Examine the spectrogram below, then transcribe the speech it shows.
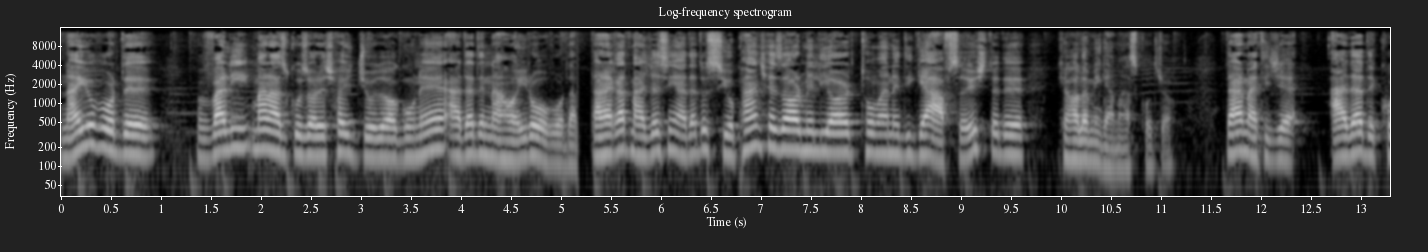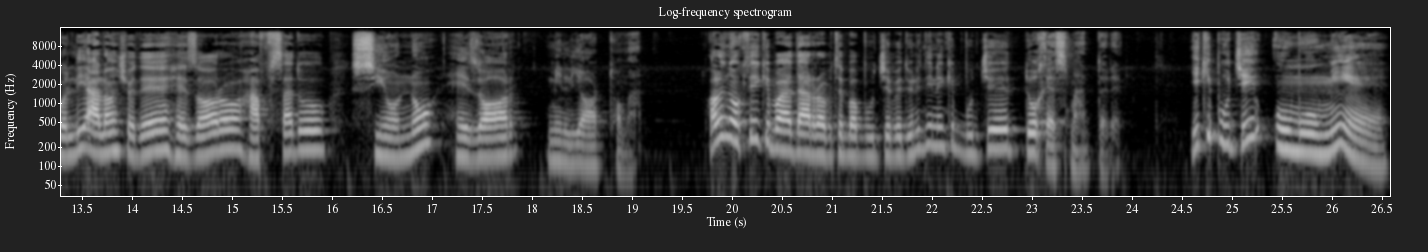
نیاورده ولی من از گزارش های جداگونه عدد نهایی رو آوردم. در حقیقت مجلس این عدد رو 35 هزار میلیارد تومن دیگه افزایش داده که حالا میگم از کجا. در نتیجه عدد کلی الان شده 1739 هزار میلیارد تومن. حالا نکته که باید در رابطه با بودجه بدونید اینه که بودجه دو قسمت داره. یکی بودجه عمومیه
